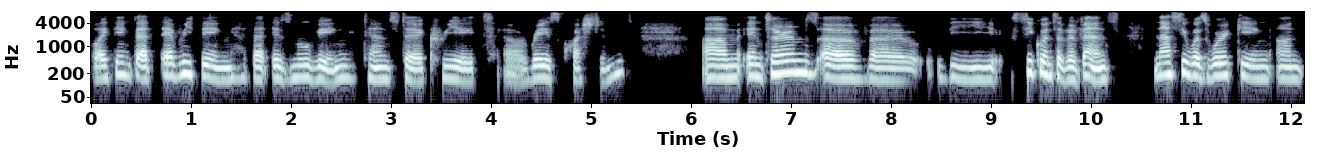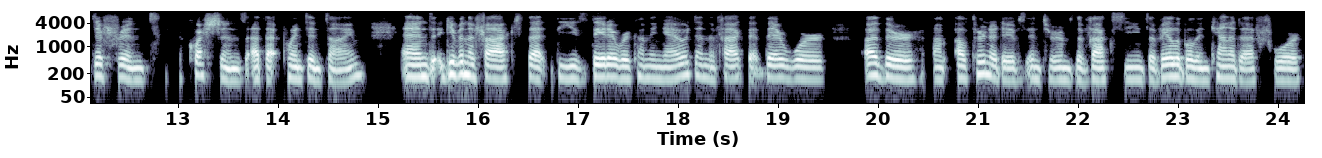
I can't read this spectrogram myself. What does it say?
Well, I think that everything that is moving tends to create uh, raise questions. Um, in terms of uh, the sequence of events, NACI was working on different questions at that point in time. And given the fact that these data were coming out and the fact that there were other um, alternatives in terms of vaccines available in Canada for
